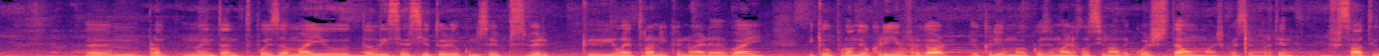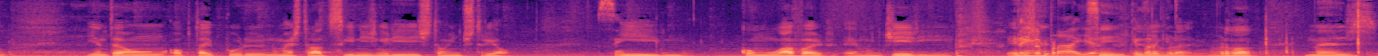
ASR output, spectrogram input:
Um, pronto, no entanto, depois a meio da licenciatura eu comecei a perceber que eletrónica não era bem aquilo por onde eu queria envergar. Eu queria uma coisa mais relacionada com a gestão, mais com essa vertente versátil. E então optei por, no mestrado, seguir Engenharia e Gestão Industrial. Sim. E como Aveiro é muito giro e. Tens a praia. Sim, tens a praia, verdade. Mas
